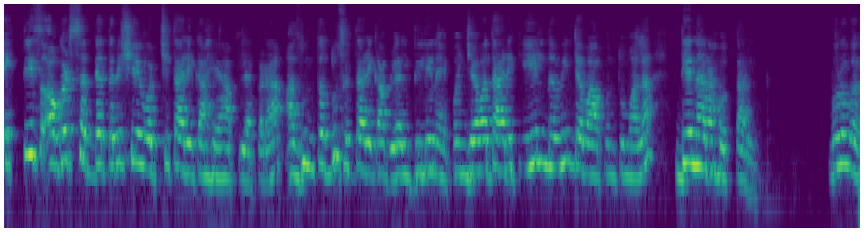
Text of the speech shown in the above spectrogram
एकतीस ऑगस्ट सध्या तरी शेवटची तारीख आहे आपल्याकडं. अजून तर दुसरी तारीख आपल्याला दिली नाही. पण जेव्हा तारीख येईल नवीन तेव्हा आपण तुम्हाला देणार आहोत तारीख. बरोबर?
